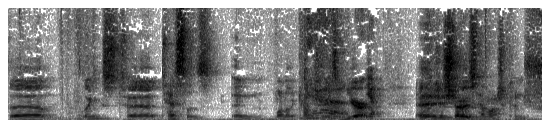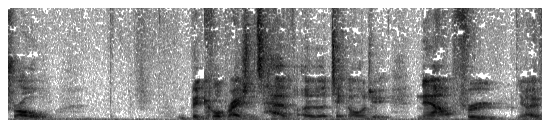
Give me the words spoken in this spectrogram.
the links to Teslas in one of the countries Yeah, in Europe, yep. and it just shows how much control big corporations have over technology now through you know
